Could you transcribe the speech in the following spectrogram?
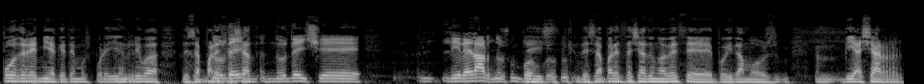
podremia que temos por aí enriba desaparece no de, xa... deixe liberarnos un pouco. Des, desapareza xa dunha vez e eh, poidamos mm, viaxar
